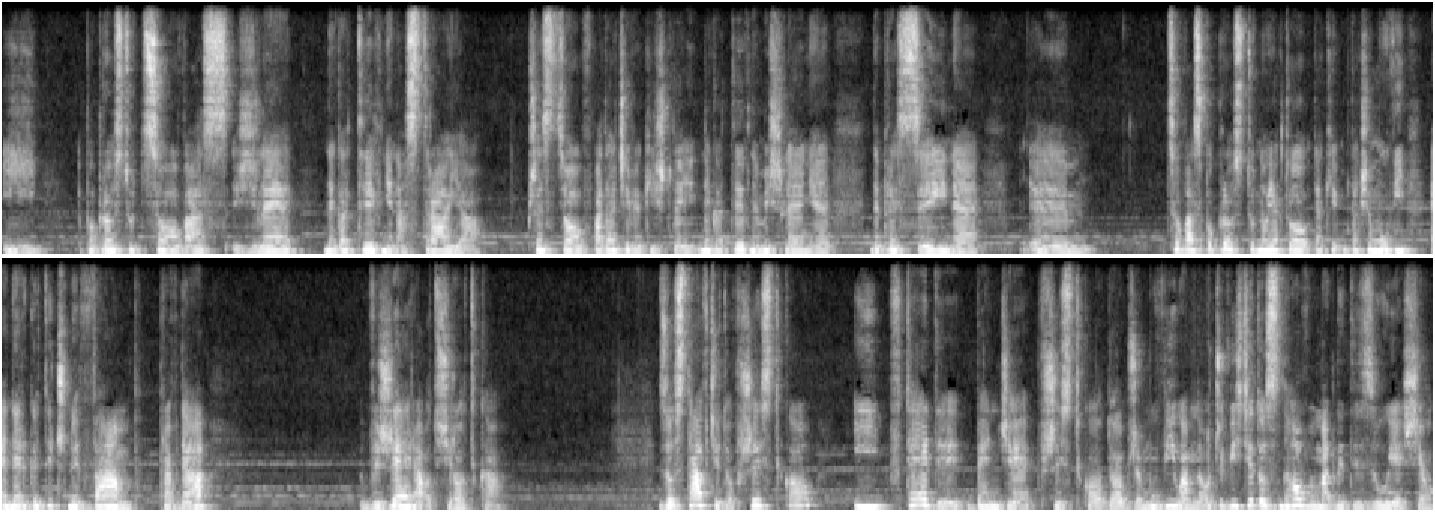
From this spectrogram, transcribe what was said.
i po prostu co Was źle, negatywnie nastraja, przez co wpadacie w jakieś tutaj negatywne myślenie, depresyjne, co Was po prostu, no jak to tak, tak się mówi, energetyczny wamp, prawda? Wyżera od środka. Zostawcie to wszystko i wtedy będzie wszystko dobrze. Mówiłam, no oczywiście to znowu magnetyzuje się.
